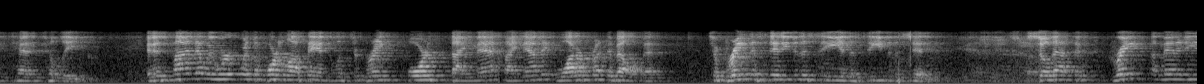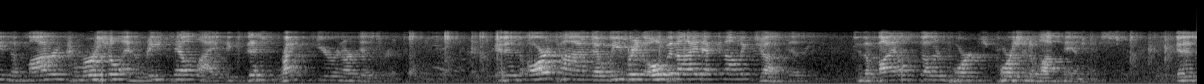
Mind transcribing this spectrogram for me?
intend to lead. It is time that we work with the Port of Los Angeles to bring forth dynamic waterfront development to bring the city to the sea and the sea to the city. So that the great amenities of modern commercial and retail life exist right here in our district. It is our time that we bring open-eyed economic justice to the vital southern por- portion of Los Angeles. It is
